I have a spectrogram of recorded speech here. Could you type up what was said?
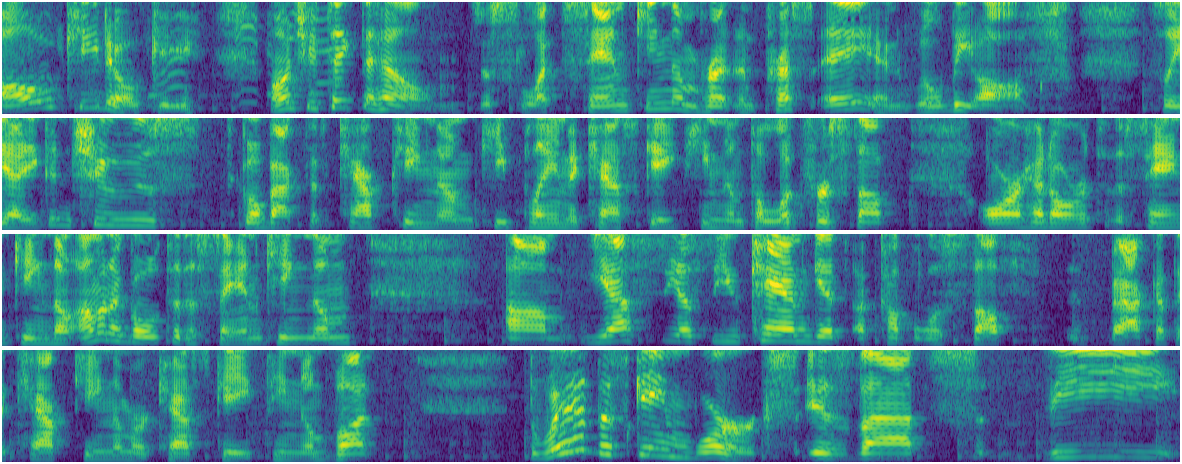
Okie dokie. Why don't you take the helm? Just select Sand Kingdom and press A and we'll be off. So yeah, you can choose to go back to the Cap Kingdom, keep playing the Cascade Kingdom to look for stuff, or head over to the Sand Kingdom. I'm going to go to the Sand Kingdom um, yes, yes, you can get a couple of stuff back at the Cap Kingdom or Cascade Kingdom, but the way that this game works is that the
